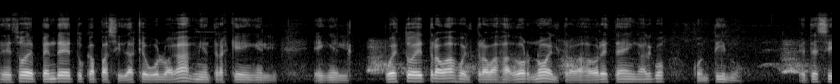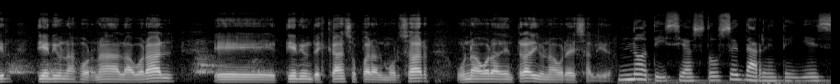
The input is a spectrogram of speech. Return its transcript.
eso depende de tu capacidad que vos lo hagas, mientras que en el, en el puesto de trabajo el trabajador no, el trabajador está en algo continuo. Es decir, tiene una jornada laboral, eh, tiene un descanso para almorzar, una hora de entrada y una hora de salida. Noticias 12, Darlene Telles.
